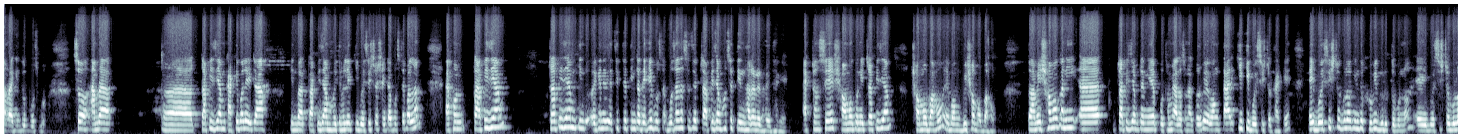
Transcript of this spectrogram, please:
আমরা কিন্তু বুঝব। সো আমরা ট্রাপিজিয়াম কাকে বলে এটা কিংবা ট্রাপিজিয়াম হইতে হলে কি বৈশিষ্ট্য সেটা বুঝতে পারলাম। এখন ট্রাপিজিয়াম ট্রাপিজিয়াম কিন্তু এখানে চিত্রে তিনটা দেখেই বোঝা যাচ্ছে যে ট্রাপিজিয়াম হচ্ছে তিন ধরনের হয়ে থাকে। একটা হচ্ছে সমকোণী ট্রাপিজিয়াম সমবাহু এবং বিষমবাহু। তো আমি সমকানী ট্রাপিজিয়ামটা নিয়ে প্রথমে আলোচনা করবে এবং তার কি কি বৈশিষ্ট্য থাকে। এই বৈশিষ্ট্যগুলো কিন্তু খুবই গুরুত্বপূর্ণ। এই বৈশিষ্ট্যগুলো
